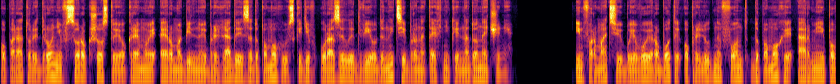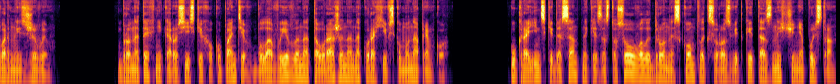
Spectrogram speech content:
Оператори дронів 46-ї окремої аеромобільної бригади за допомогою скидів уразили дві одиниці бронетехніки на Донеччині. Інформацію бойової роботи оприлюднив фонд допомоги армії Повернись живим. Бронетехніка російських окупантів була виявлена та уражена на Курахівському напрямку. Українські десантники застосовували дрони з комплексу розвідки та знищення пульстрон.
